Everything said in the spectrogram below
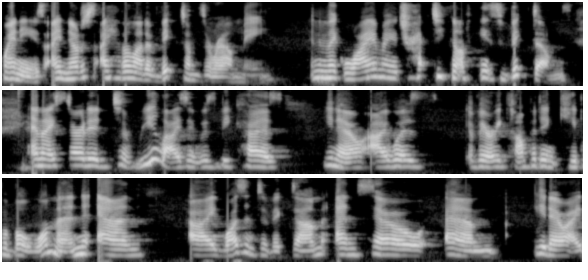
20s, I noticed I had a lot of victims around me. And I'm like, why am I attracting all these victims? And I started to realize it was because, you know, I was a very competent, capable woman, and I wasn't a victim. And so, um, you know, I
